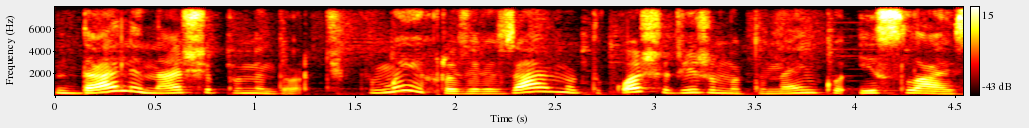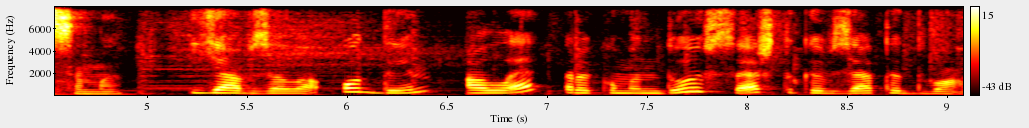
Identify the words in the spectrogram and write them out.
Далі наші помідорчики. Ми їх розрізаємо, також ріжемо тоненько і слайсами. Я взяла один, але рекомендую все ж таки взяти два.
